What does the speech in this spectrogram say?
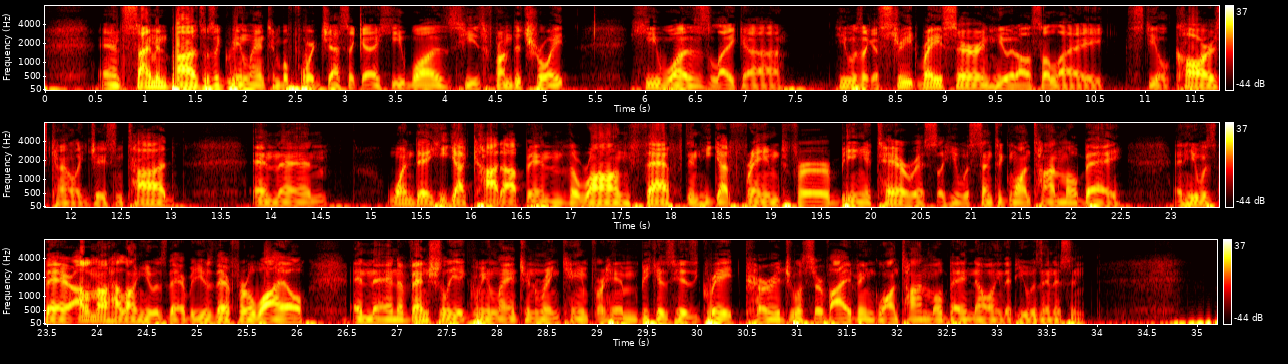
And Simon Baz was a Green Lantern before Jessica. He was he's from Detroit. He was like a he was like a street racer and he would also like steal cars, kind of like Jason Todd. And then one day he got caught up in the wrong theft and he got framed for being a terrorist. So he was sent to Guantanamo Bay. And he was there. I don't know how long he was there, but he was there for a while. And then eventually a Green Lantern ring came for him because his great courage was surviving Guantanamo Bay knowing that he was innocent.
